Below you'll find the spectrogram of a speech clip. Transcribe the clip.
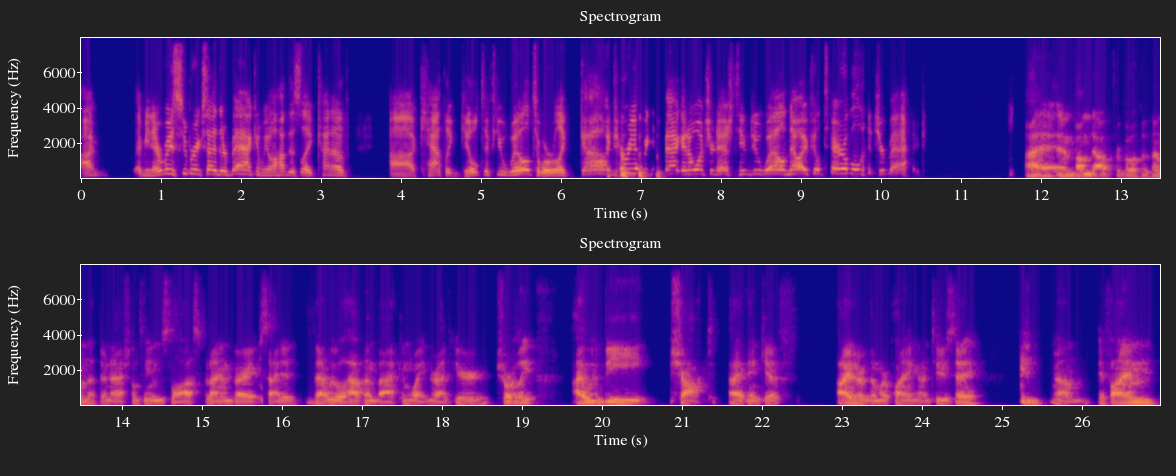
I'm, I mean, everybody's super excited they're back, and we all have this like kind of uh, Catholic guilt, if you will, to where we're like, God, hurry up and get back. I don't want your national team to do well. Now I feel terrible that you're back. I am bummed out for both of them that their national teams lost, but I am very excited that we will have them back in white and red here shortly. I would be shocked, I think, if either of them were playing on Tuesday. um, if I'm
